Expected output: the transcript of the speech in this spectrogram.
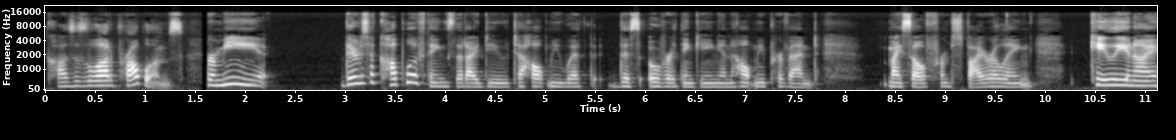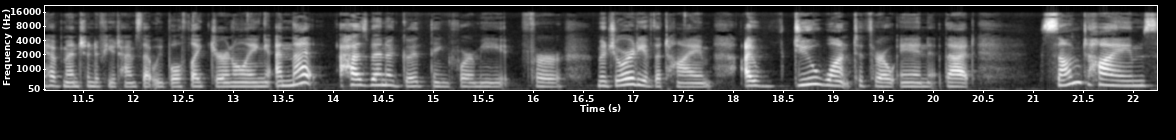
causes a lot of problems. For me, there's a couple of things that I do to help me with this overthinking and help me prevent myself from spiraling. Kaylee and I have mentioned a few times that we both like journaling, and that has been a good thing for me for majority of the time. I do want to throw in that Sometimes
